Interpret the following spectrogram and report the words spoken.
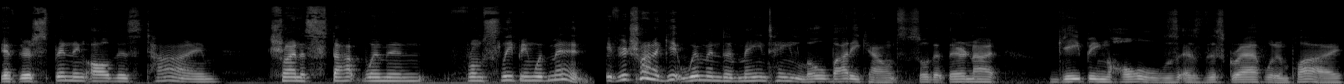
if they're spending all this time trying to stop women from sleeping with men. If you're trying to get women to maintain low body counts so that they're not gaping holes as this graph would imply,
